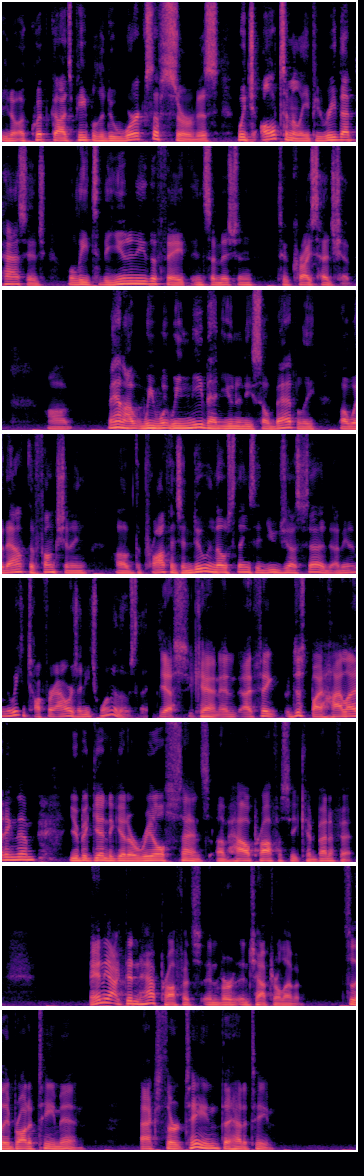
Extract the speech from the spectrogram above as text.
you know equip God's people to do works of service, which ultimately, if you read that passage, will lead to the unity of the faith in submission to Christ's headship. Uh, man, I, we we need that unity so badly, but without the functioning of the prophets and doing those things that you just said. I mean, I mean, we could talk for hours on each one of those things. Yes, you can, and I think just by highlighting them, you begin to get a real sense of how prophecy can benefit. Antioch didn't have prophets in, ver- in chapter 11, so they brought a team in. Acts 13, they had a team.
